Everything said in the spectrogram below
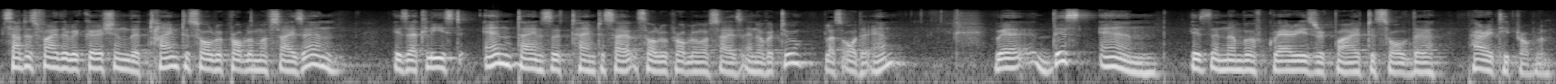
satisfy the recursion that time to solve a problem of size n is at least n times the time to solve a problem of size n over 2 plus order n, where this n is the number of queries required to solve the parity problem.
